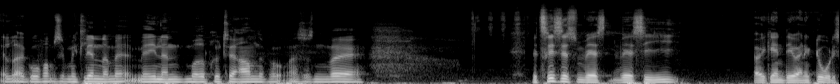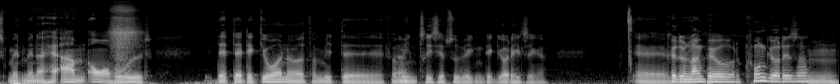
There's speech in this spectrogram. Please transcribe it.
eller god fremskridt med klienter med, med en eller anden måde at prioritere armene på? Altså sådan, hvad... Ved tricepsen vil jeg, vil jeg sige, og igen, det er jo anekdotisk, men, men at have armen over hovedet, det, det, det gjorde noget for, mit, øh, for Ja. ja. min tricepsudvikling. Det gjorde det helt sikkert. Øh, Kørte du en lang periode, hvor du kun gjorde det så? Mm.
